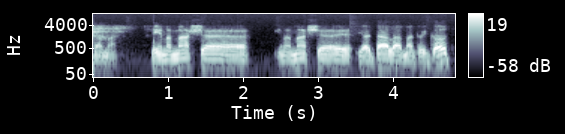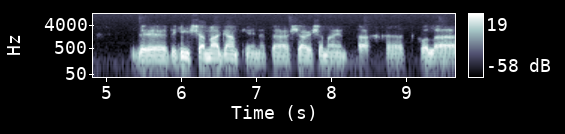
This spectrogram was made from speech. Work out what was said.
שמה. היא ממש, uh, היא ממש uh, ירדה למדרגות, והיא שמעה גם כן את השערי שמיים, את כל, ה,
